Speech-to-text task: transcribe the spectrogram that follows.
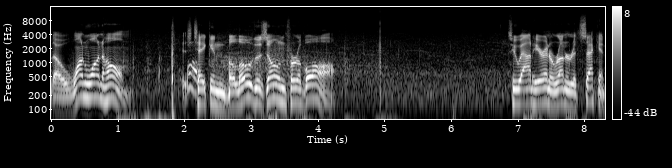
The 1-1 home is taken below the zone for a ball. Two out here and a runner at second.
